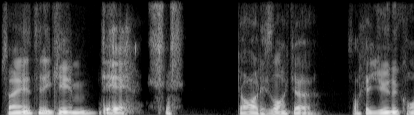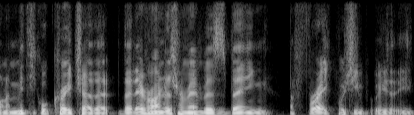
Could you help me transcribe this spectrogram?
So Anthony Kim, Yeah. God, he's like a he's like a unicorn, a mythical creature that that everyone just remembers as being a freak, which he he,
